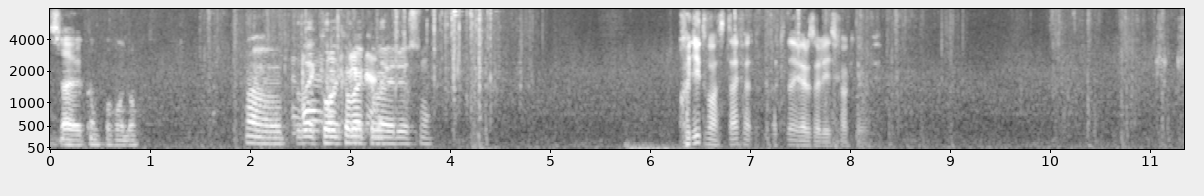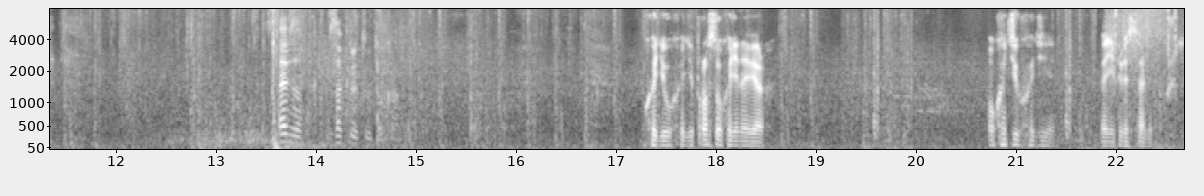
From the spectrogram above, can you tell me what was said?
С авиком, походу. А, КВ, взята. КВ резнул. Ходи два ставь, а а ты наверх залезь как-нибудь. Ставь за- закрытую только. Уходи, уходи, просто уходи наверх. Уходи, уходи. Они перестали пушить.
